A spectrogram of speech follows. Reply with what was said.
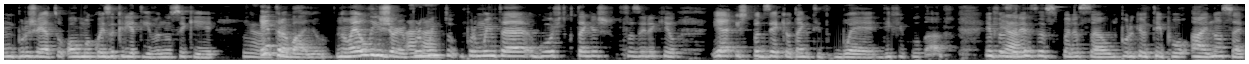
um projeto ou uma coisa criativa, não sei o quê, é trabalho, não é leisure, por, Aham. muito, por muita gosto que tenhas de fazer aquilo. E é isto para dizer que eu tenho tido bué dificuldade em fazer Yeah. essa separação, porque eu tipo, ai, não sei.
